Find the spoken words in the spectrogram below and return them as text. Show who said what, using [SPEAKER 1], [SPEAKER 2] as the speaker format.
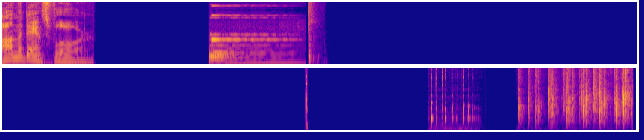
[SPEAKER 1] On the dance floor.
